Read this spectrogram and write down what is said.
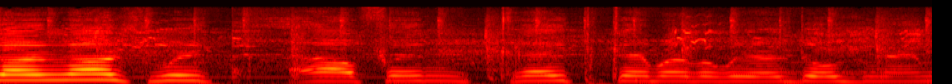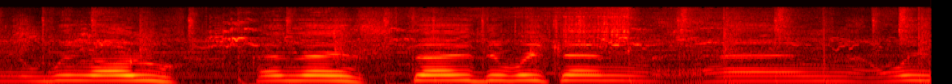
So last week our friend Kate came over with a dog named Willow. And they stayed the weekend and we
